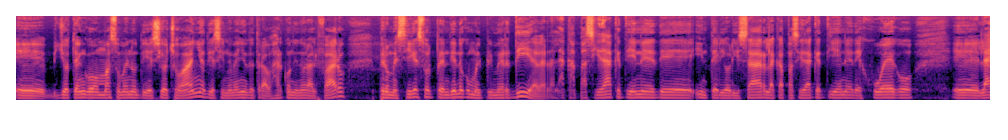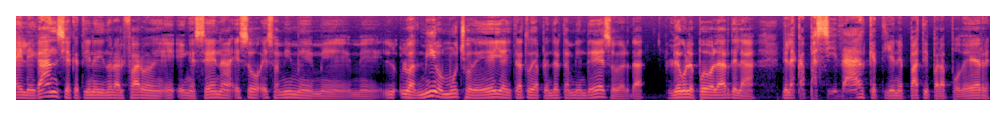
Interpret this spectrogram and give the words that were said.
Eh, yo tengo más o menos 18 años, 19 años de trabajar con Dinora Alfaro, pero me sigue sorprendiendo como el primer día, ¿verdad? La capacidad que tiene de interiorizar, la capacidad que tiene de juego, eh, la elegancia que tiene Dinora Alfaro en, escena, eso, eso a mí me, me, lo admiro mucho de ella y trato de aprender también de eso, ¿verdad? Luego le puedo hablar de la, de la capacidad que tiene Patti para poder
